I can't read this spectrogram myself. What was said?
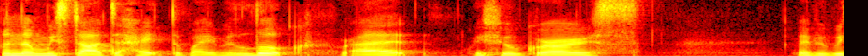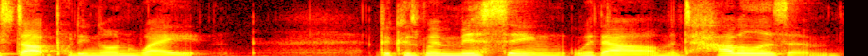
And then we start to hate the way we look, right? We feel gross. Maybe we start putting on weight because we're missing with our metabolism.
